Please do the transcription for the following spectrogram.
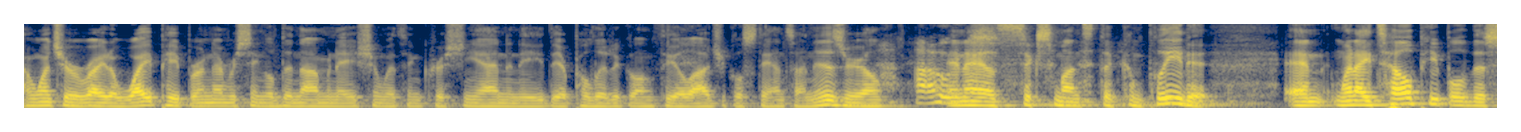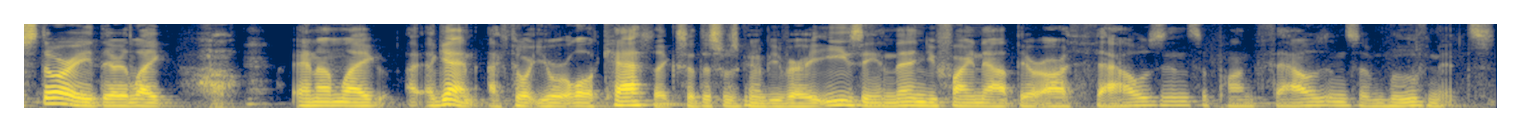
I want you to write a white paper on every single denomination within Christianity, their political and theological stance on Israel. And I have six months to complete it. And when I tell people this story, they're like, and I'm like, again, I thought you were all Catholic, so this was going to be very easy. And then you find out there are thousands upon thousands of movements.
